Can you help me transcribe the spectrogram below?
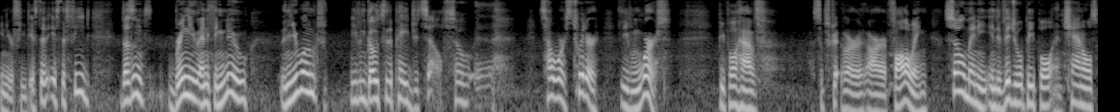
in your feed. If the if the feed doesn't bring you anything new, then you won't even go to the page itself. So uh, it's how it works. Twitter is even worse. People have subscri- or are following so many individual people and channels,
